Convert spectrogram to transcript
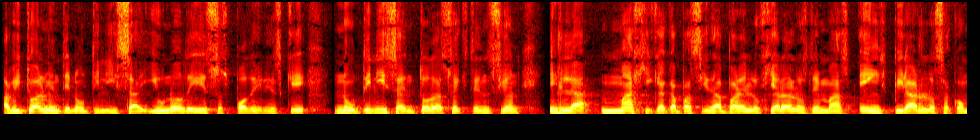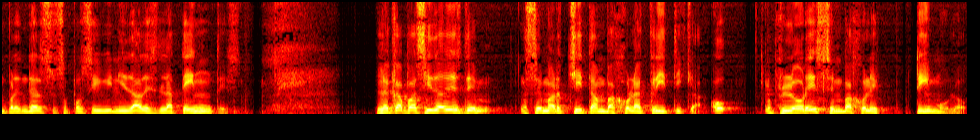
habitualmente no utiliza y uno de esos poderes que no utiliza en toda su extensión es la mágica capacidad para elogiar a los demás e inspirarlos a comprender sus posibilidades latentes. Las capacidades de, se marchitan bajo la crítica o florecen bajo el estímulo.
